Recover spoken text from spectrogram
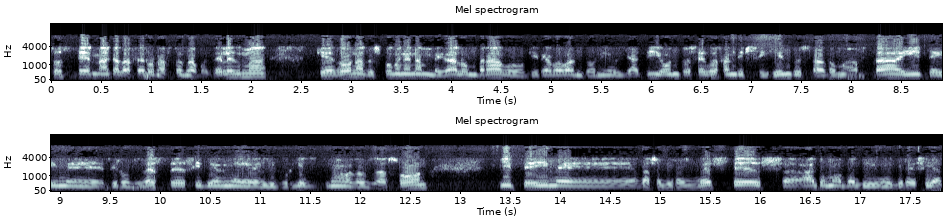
ώστε να καταφέρουν αυτό το αποτέλεσμα. Και εδώ να τους πούμε ένα μεγάλο μπράβο, κυρία Παπαντονίου, γιατί όντως έδωσαν τη ψυχή τους στα άτομα αυτά, είτε είναι πυροσβέστες, είτε είναι λειτουργίες του τμήματος δασών, είτε είναι δασοπυροσβέστες, άτομα από την υπηρεσία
